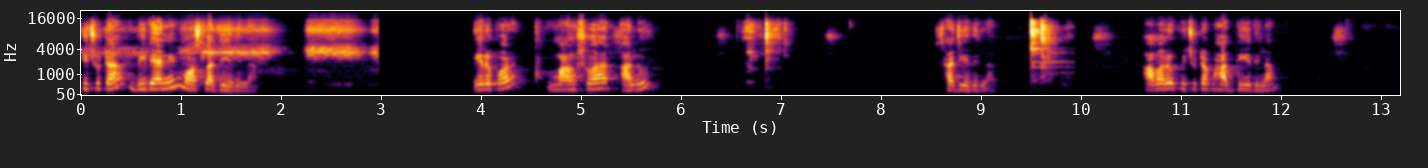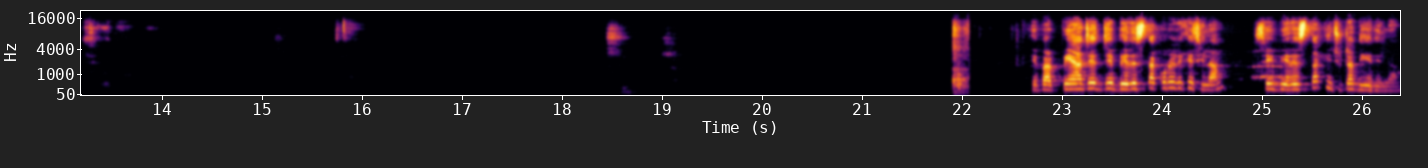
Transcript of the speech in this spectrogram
কিছুটা বিরিয়ানির মশলা দিয়ে দিলাম। এর ওপর মাংস আর আলু সাজিয়ে দিলাম। আবারও কিছুটা ভাত দিয়ে দিলাম। এবার পেঁয়াজের যে বেরেস্তা করে রেখেছিলাম, সেই বেরেস্তা কিছুটা দিয়ে দিলাম।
